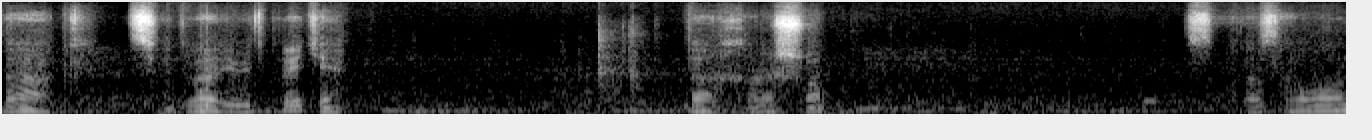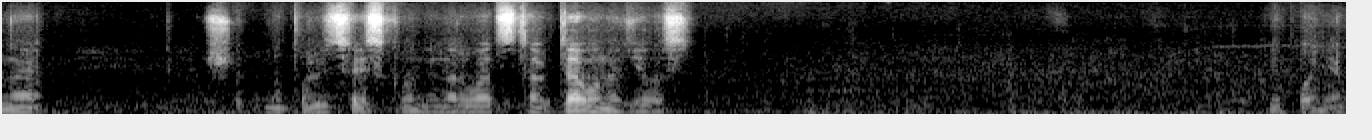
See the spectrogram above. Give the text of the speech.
Так, ці двері відкриті. Да, хорошо. Зараз головне, щоб на поліцейського не нарватися. Так, де вона ділась? Не поняв.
